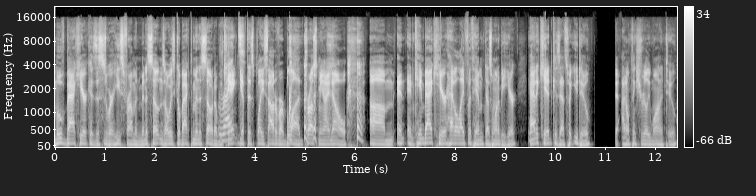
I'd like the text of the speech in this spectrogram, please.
Moved back here because this is where he's from, and Minnesotans always go back to Minnesota. We Right. can't get this place out of our blood. Trust me, I know. Um, and and came back here, had a life with him. Doesn't want to be here. Had a kid because that's what you do. I don't think she really wanted to.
